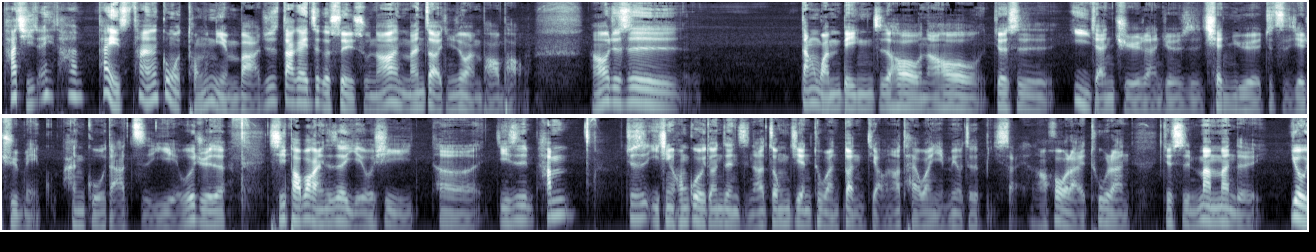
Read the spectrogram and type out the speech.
他其实哎、他他也是他好像跟我同年吧，就是大概这个岁数，然后蛮早以前就玩跑跑，然后就是当完兵之后，然后就是毅然决然就是签约，就直接去美国韩国打职业。我就觉得其实跑跑感觉这个游戏。呃，其实他们就是以前红过一段阵子，然后中间突然断掉，然后台湾也没有这个比赛，然后后来突然就是慢慢的又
